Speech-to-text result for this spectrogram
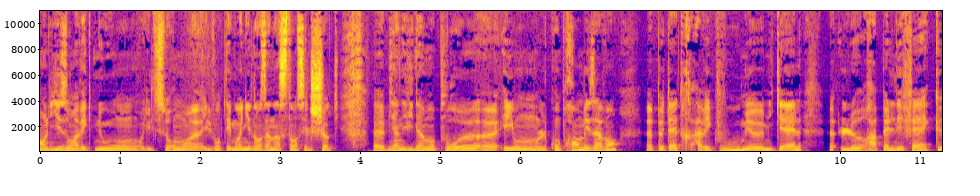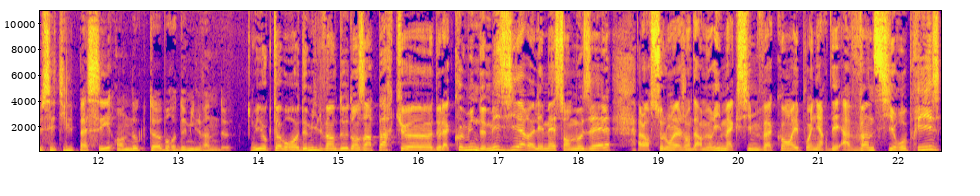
en liaison avec nous. ils, seront, ils vont témoigner dans un instant. C'est le choc, bien évidemment, pour eux. et on le comprend. Mais avant, peut-être avec vous, Mickaël, le rappel des faits. Que s'est-il passé en octobre 2022 oui, octobre 2022, dans un parc euh, de la commune de Mézières-les-Messes en Moselle. Alors, selon la gendarmerie, Maxime Vacan est poignardé à 26 reprises.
